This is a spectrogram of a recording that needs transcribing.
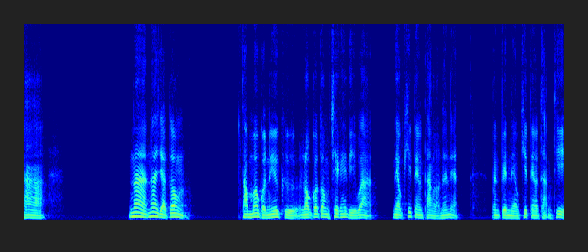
อ่าน่าน่าจะต้องทำมากกว่านี้ก็คือ เราก็ต้องเช็คให้ดีว่า แนวคิดแนวทางเหล่านั้นเนี่ย มันเป็นแนวคิดแนวทางที่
